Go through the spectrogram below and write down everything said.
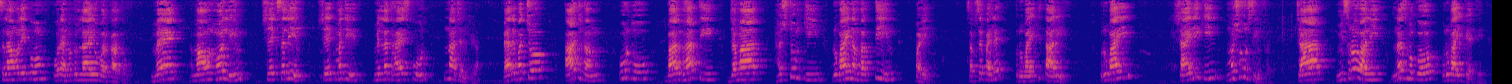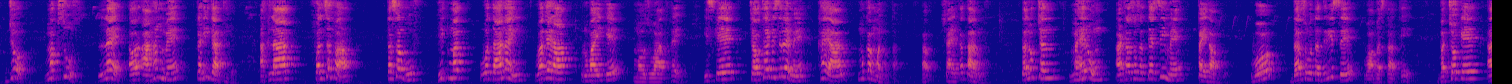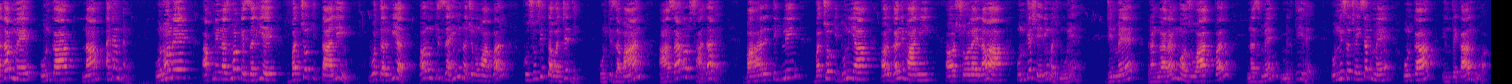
अस्सलाम वालेकुम व रहमतुल्लाहि व बरकातहू मैं माउन मौलिम शेख सलीम शेख मजीद मिल्लत हाई स्कूल, नाचनखेड़ा। प्यारे बच्चों, आज हम उर्दू बाल भारती जमात हश्तुम की रुबाई नंबर तीन पढ़ेंगे। सबसे पहले रुबाई की तारीफ़। रुबाई शायरी की मशहूर सिंफ है चार मिसरों वाली नज्म को रुबाई कहते जो मखसूस, लय और आहंग में कही जाती है। अखलाक, फलसफा तसवुफ हिकमत व दानाई वगैरह रुबाई के मौजूद है। इसके चौथे मिसरे में ख्याल मुकम्मल होता अब शायर का तारुफ। तलुक चंद महरूम अठारह में पैदा हुए। वो दर्श व तदरीस से वाबस्ता थे। बच्चों के अदब में उनका नाम अहम है। उन्होंने अपनी नज्मों के ज़रिए बच्चों की तालीम, वो तरबियत और उनकी जहनी नचनुमा पर खसूसी तवज्जो दी। उनकी जबान आसान और सादा है। बाहर तिपली बच्चों की दुनिया और गंजमानी और शोले नवा उनके शेरी मजमुए हैं, जिनमें रंगारंग मौजुआत पर नज्में मिलती है। 1966 में उनका इंतकाल हुआ।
